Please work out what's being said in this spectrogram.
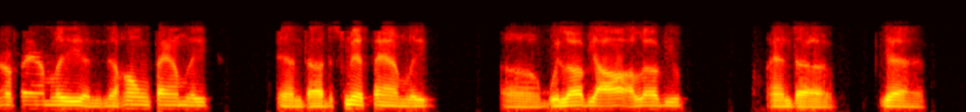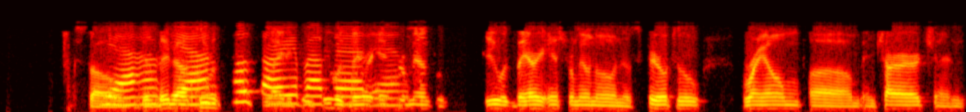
her family and the home family and uh, the Smith family. Uh, we love y'all. I love you. And uh, yeah. So yeah, yeah. up. I'm was, so sorry lady, about he was that. very and- instrumental. He was very instrumental in the spiritual realm um, in church and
